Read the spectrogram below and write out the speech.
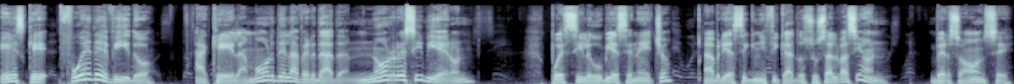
es que fue debido a que el amor de la verdad no recibieron, pues si lo hubiesen hecho, habría significado su salvación. Verso 11.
